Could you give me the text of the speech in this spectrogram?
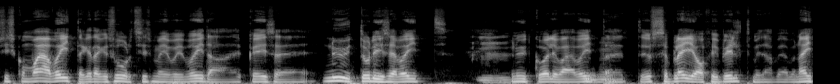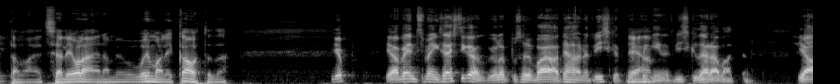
siis, kui on vaja võita kedagi suurt, siis me ju ei võida, et okei, see nüüd tuli see võit, Mm. nüüd, kui oli vaja võita mm, Mhm. -hmm. et just see play-off'i pilt, mida peab näitama, et seal ei ole enam ju võimalik kaotada. jep, ja Vents mängis hästi ka, kui lõpus oli vaja teha need visked, ta tegi need visked ära, vaata. ja,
